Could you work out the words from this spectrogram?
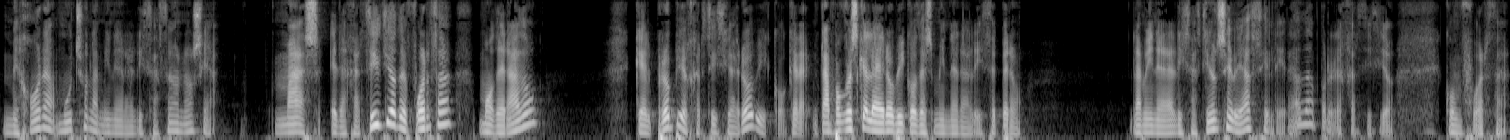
mejora mucho la mineralización ósea, más el ejercicio de fuerza moderado que el propio ejercicio aeróbico. Que tampoco es que el aeróbico desmineralice, pero la mineralización se ve acelerada por el ejercicio con fuerza.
